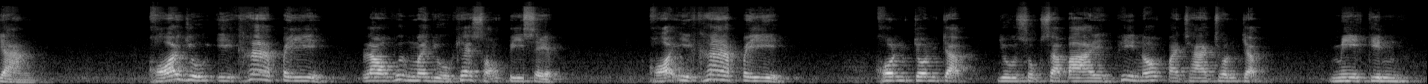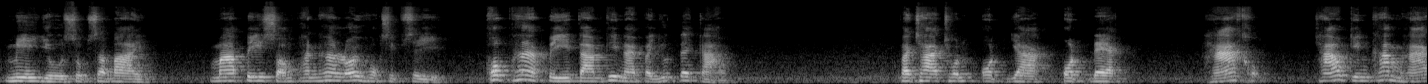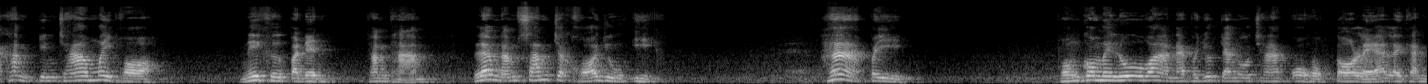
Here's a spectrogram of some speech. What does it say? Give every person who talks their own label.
Speaker 1: อย่าง ขออยู่อีกห้าปี เราเพิ่งมาอยู่แค่สองปีเศษขออีกห้าปี คนจนจะอยู่สุขสบาย พี่น้องประชาชนจะมีกินมีอยู่สุขสบาย มาปี 2564 ครบ 5 ปีตามที่นายประยุทธ์ได้กล่าว ประชาชนอดอยากอดแดก หา เช้ากินค่ำหาค่ำกินเช้าไม่พอ นี่คือประเด็นคำถาม แล้วหนำซ้ำจะขออยู่อีก5ปี ผมก็ไม่รู้ว่านายประยุทธ์จันโอชาโกหกตอแหลอะไรกัน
